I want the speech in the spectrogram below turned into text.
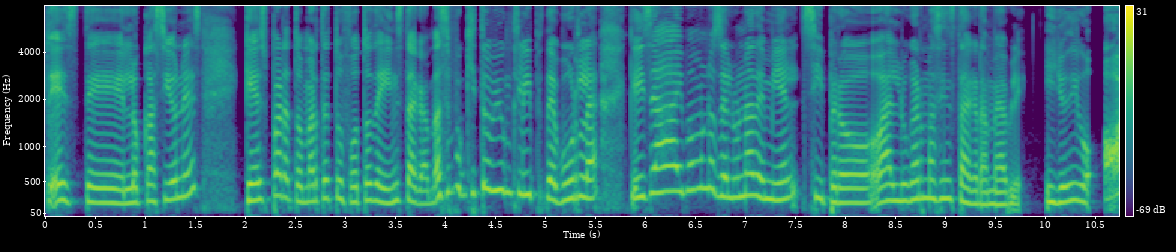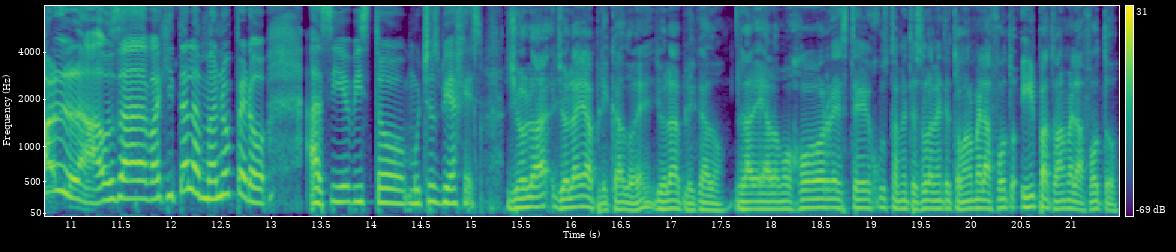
este, locaciones que es para tomarte tu foto de Instagram. Hace poquito vi un clip de burla que dice, ay, vámonos de luna de miel. Sí, pero al lugar más Instagramable. Y yo digo, hola, o sea, bajita la mano, pero así he visto muchos viajes. Yo la, yo la he aplicado, ¿eh? Yo la he aplicado. La de a lo mejor este, justamente solamente tomarme la foto, ir para tomarme la foto. O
